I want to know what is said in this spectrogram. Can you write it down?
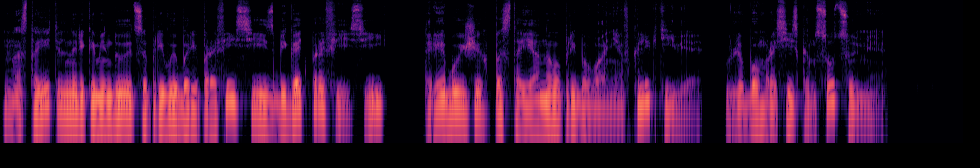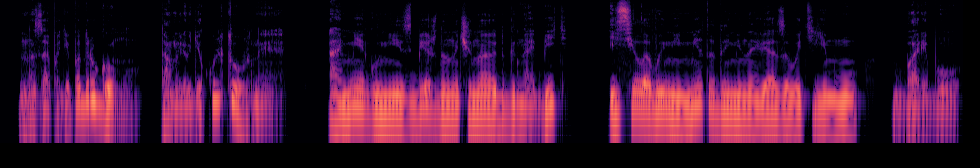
Настоятельно рекомендуется при выборе профессии избегать профессий, требующих постоянного пребывания в коллективе. В любом российском социуме на Западе по-другому. Там люди культурные. А Мегу неизбежно начинают гнобить и силовыми методами навязывать ему борьбу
